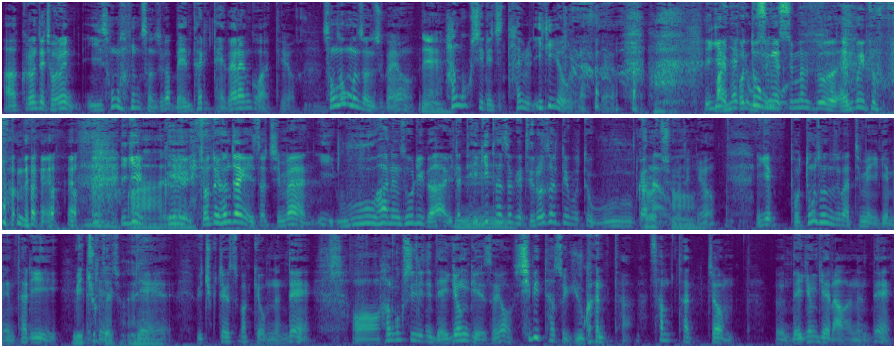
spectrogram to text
아 그런데 저는 이 송성문 선수가 멘탈이 대단한 것 같아요. 송성문 선수가요 네. 한국 시리즈 타율 1위에 올랐어요. 이게 만약에 보통 우승했으면 그 MVP 후보인데 이게 아, 그 예. 저도 현장에 있었지만 이 우하는 소리가 일단 음. 대기 타석에 들어설 때부터 우가 그렇죠. 나오거든요. 이게 보통 선수 같으면 이게 멘탈이 위축되죠. 이렇게, 예. 예, 위축될 수밖에 없는데 어, 한국 시리즈 4경기에서요 12타수 6안타 3타점 4경기에 나왔는데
